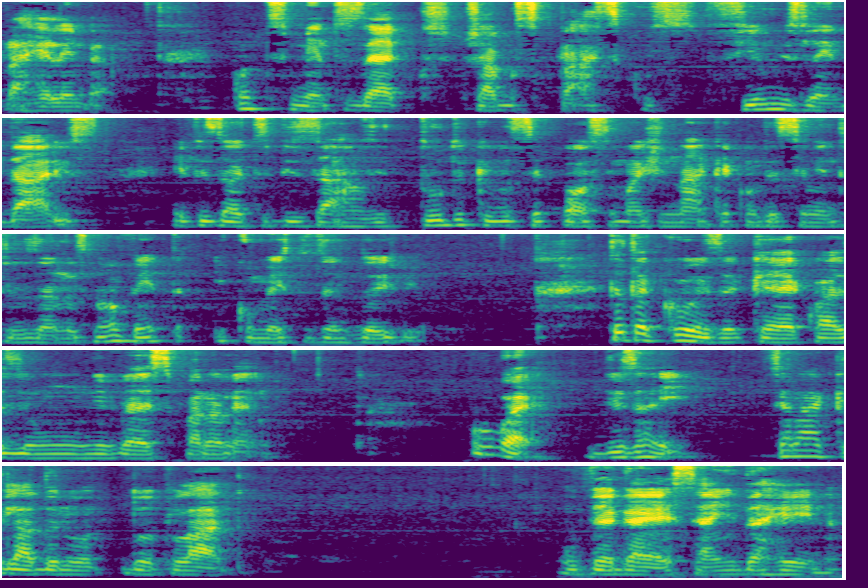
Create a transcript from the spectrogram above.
para relembrar. Acontecimentos épicos, jogos clássicos, filmes lendários, episódios bizarros e tudo que você possa imaginar que aconteceu entre os anos 90 e começo dos anos 2000. Tanta coisa que é quase um universo paralelo. Ué, diz aí, será que lá do, do outro lado o VHS ainda reina?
